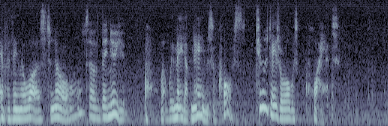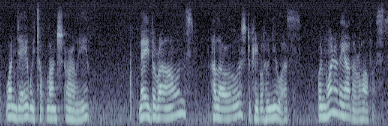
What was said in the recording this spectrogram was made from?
everything there was to know. So they knew you? Oh, well, we made up names, of course. Tuesdays were always quiet. One day we took lunch early, made the rounds, hellos to people who knew us. When one or the other of us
